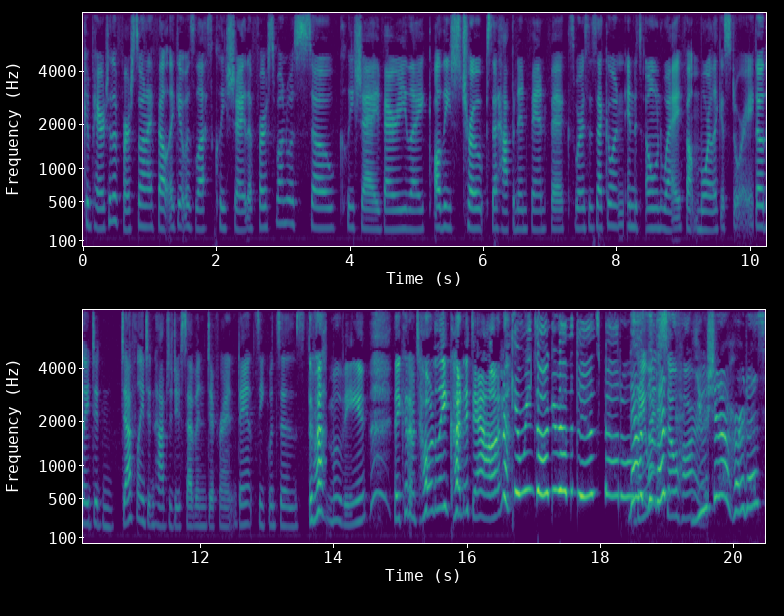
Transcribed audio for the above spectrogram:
compared to the first one, I felt like it was less cliche. The first one was so cliche, very like all these tropes that happen in fanfics, whereas the second one, in its own way, felt more like a story. Though they didn't definitely didn't have to do seven different dance sequences throughout the movie. They could have totally cut it down. Can we talk about the dance battle? That- They went that- so hard. You should have heard us.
